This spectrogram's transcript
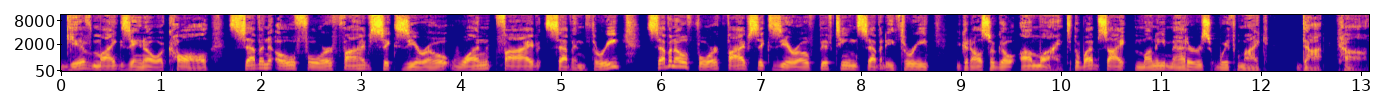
Give Mike Zaino a call, 704 560 1573. 704 560 1573. You can also go online to the website moneymatterswithmike.com.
